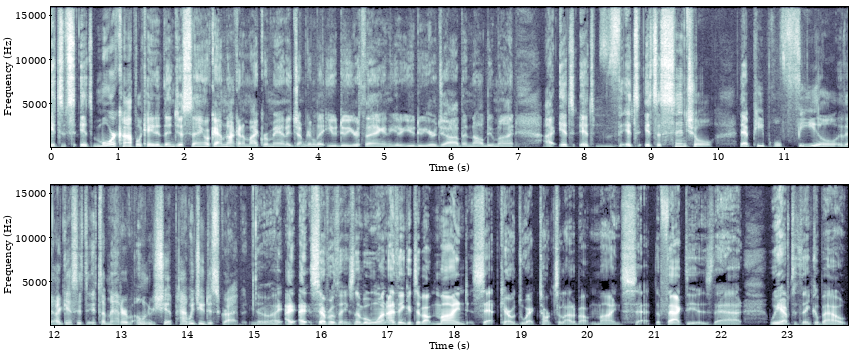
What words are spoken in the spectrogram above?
it's it's more complicated than just saying, okay, I'm not going to micromanage. I'm going to let you do your thing and you you do your job and I'll do mine. Uh, it's it's it's it's essential that people feel? That I guess it's it's a matter of ownership. How would you describe it? No, I, I, I, several things. Number one, I think it's about mindset. Carol Dweck talks a lot about mindset. The fact is that we have to think about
